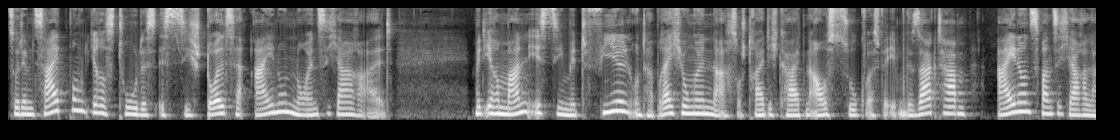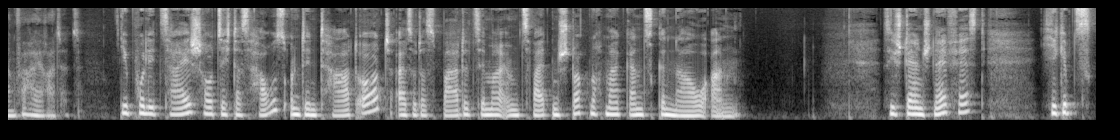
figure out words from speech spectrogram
Zu dem Zeitpunkt ihres Todes ist sie stolze 91 Jahre alt. Mit ihrem Mann ist sie mit vielen Unterbrechungen nach so Streitigkeiten, Auszug, was wir eben gesagt haben, 21 Jahre lang verheiratet. Die Polizei schaut sich das Haus und den Tatort, also das Badezimmer im zweiten Stock, nochmal ganz genau an. Sie stellen schnell fest, hier gibt's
